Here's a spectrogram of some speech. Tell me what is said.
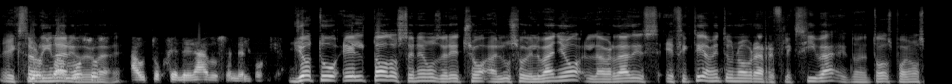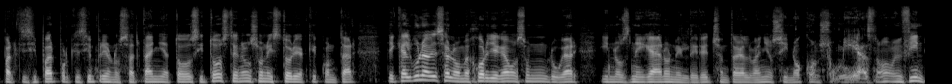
Extraordinario, verdad. ¿eh? Autogenerados en el gobierno. Yo, tú, él, todos tenemos derecho al uso del baño. La verdad es efectivamente una obra reflexiva donde todos podemos participar porque siempre nos atañe a todos y todos tenemos una historia que contar de que alguna vez a lo mejor llegamos a un lugar y nos negaron el derecho a entrar al baño si no consumías, ¿no? En fin,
